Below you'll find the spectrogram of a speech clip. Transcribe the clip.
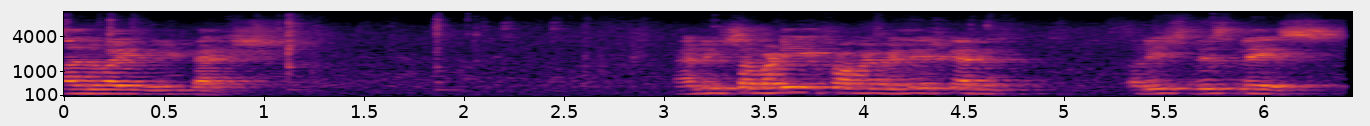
otherwise we perish. And if somebody from a village can reach this place,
